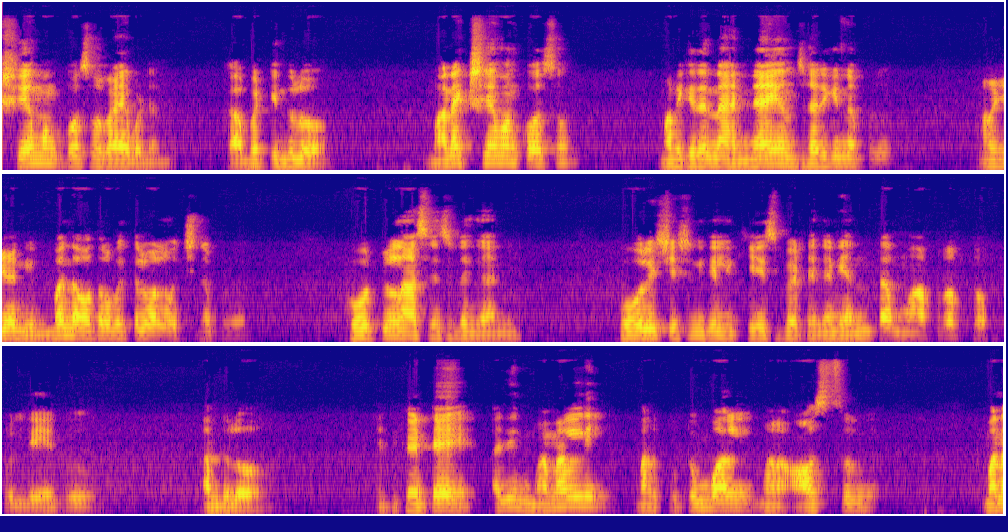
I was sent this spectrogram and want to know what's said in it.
క్షేమం కోసం రాయబడింది. కాబట్టి ఇందులో మన క్షేమం కోసం మనకి ఏదైనా అన్యాయం జరిగినప్పుడు మనకి ఏదైనా ఇబ్బంది అవతల వ్యక్తుల వల్ల వచ్చినప్పుడు కోర్టులను ఆశ్రయించడం కానీ పోలీస్ స్టేషన్కి వెళ్ళి కేసు పెట్టడం కానీ ఎంత మాత్రం తప్పు లేదు అందులో. ఎందుకంటే అది మనల్ని మన కుటుంబాలని మన ఆస్తుల్ని మన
